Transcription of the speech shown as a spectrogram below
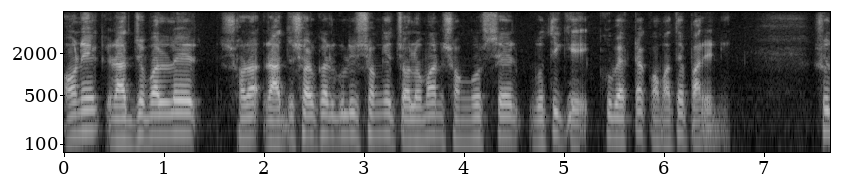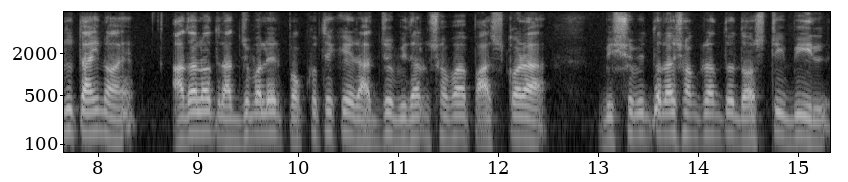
অনেক রাজ্যপালের রাজ্য সরকারগুলির সঙ্গে চলমান সংঘর্ষের গতিকে খুব একটা কমাতে পারেনি। শুধু তাই নয়, আদালত রাজ্যপালের পক্ষ থেকে রাজ্য বিধানসভা পাশ করা বিশ্ববিদ্যালয় সংক্রান্ত দশটি বিল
